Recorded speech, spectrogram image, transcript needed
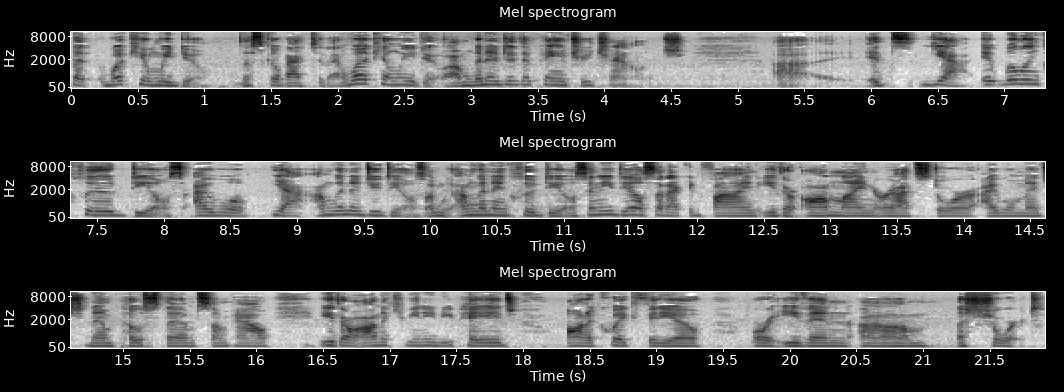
But what can we do? Let's go back to that. What can we do? I'm going to do the pantry challenge. Uh, it's yeah, it will include deals. I will yeah, I'm to do deals. I'm I'm to include deals. Any deals that I can find either online or at store, I will mention them, post them somehow, either on a community page, on a quick video, or even um, a short,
